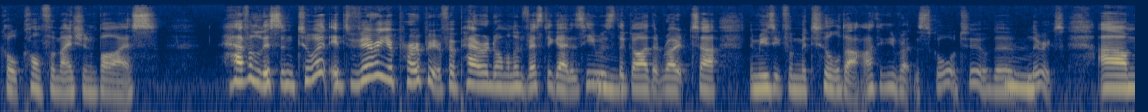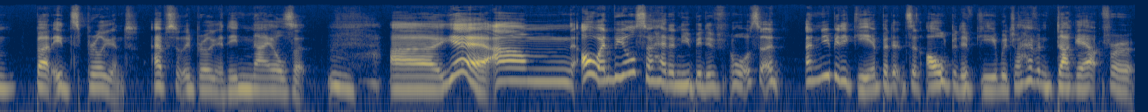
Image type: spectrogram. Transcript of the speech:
called Confirmation Bias. Have a listen to it. It's very appropriate for paranormal investigators. He Mm. was the guy that wrote uh, the music for Matilda. I think he wrote the score too, the Mm. lyrics. Um, but it's brilliant, absolutely brilliant. He nails it. Mm. Uh, yeah. Um, oh, and we also had a new bit of, it's a, new bit of gear, but it's an old bit of gear which I haven't dug out for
